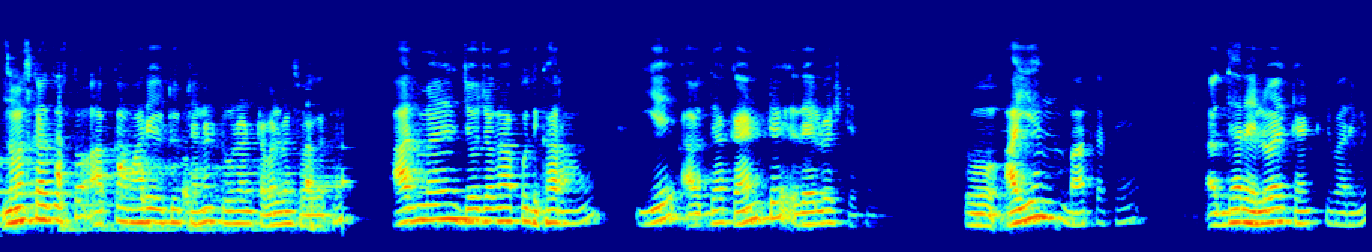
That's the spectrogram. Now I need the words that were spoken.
नमस्कार दोस्तों, आपका हमारे YouTube channel tour and travel में स्वागत है। आज मैं जो जगह आपको दिखा रहा हूँ, ये अयोध्या कैंट रेलवे स्टेशन है। तो आइए हम बात करते हैं अयोध्या रेलवे कैंट के बारे में।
